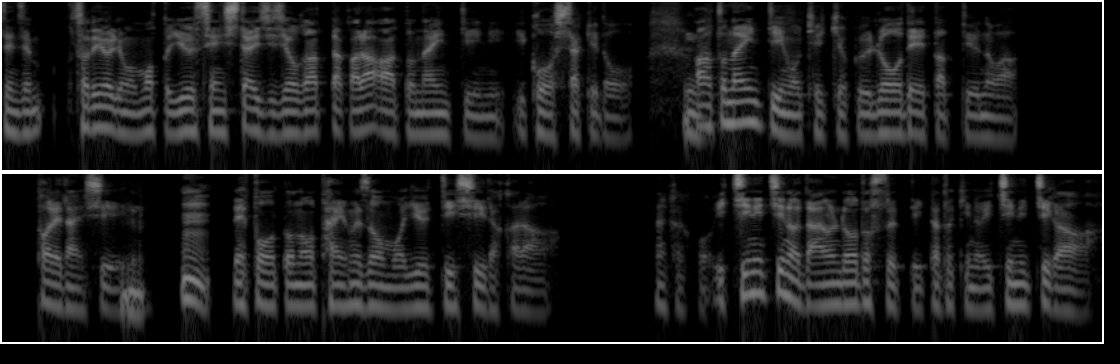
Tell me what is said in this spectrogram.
全然、それよりももっと優先したい事情があったからアート90に移行したけど、うんアート90も結局ローデータっていうのは取れないし、うんうん。レポートのタイムゾーンも UTC だから、なんかこう、1日のダウンロード数って言った時の1日が、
